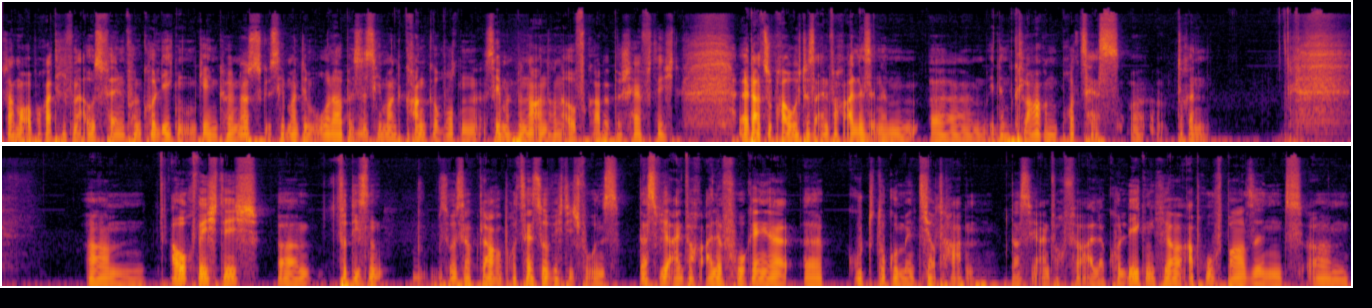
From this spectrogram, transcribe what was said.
sagen wir, operativen Ausfällen von Kollegen umgehen können. Es ist jemand im Urlaub, es ist jemand krank geworden, ist jemand mit einer anderen Aufgabe beschäftigt. Äh, dazu brauche ich das einfach alles in einem, äh, in einem klaren Prozess äh, drin. Ähm, auch wichtig ähm, für diesen, so ist der klare Prozess so wichtig für uns, dass wir einfach alle Vorgänge äh, gut dokumentiert haben, dass sie einfach für alle Kollegen hier abrufbar sind. Ähm,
